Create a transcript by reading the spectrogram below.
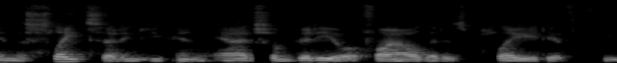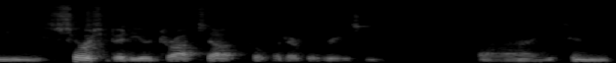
In the slate settings, you can add some video file that is played if the source video drops out for whatever reason. Uh, you can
